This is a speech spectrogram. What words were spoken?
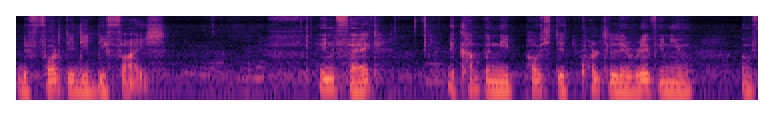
the 40D device. In fact, the company posted quarterly revenue of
